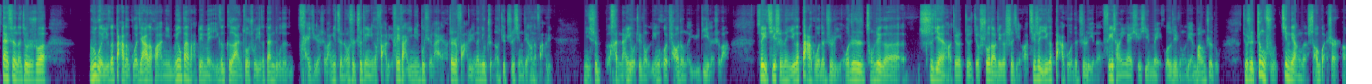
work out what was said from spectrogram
但是呢，就是说如果一个大的国家的话，你没有办法对每一个个案做出一个单独的裁决，是吧？你只能是制定一个法律，非法移民不许来，这是法律，那你就只能去执行这样的法律，你是很难有这种灵活调整的余地的，是吧？所以其实呢，一个大国的治理，我这是从这个事件哈，就是就就说到这个事情哈。其实一个大国的治理呢，非常应该学习美国的这种联邦制度，就是政府尽量的少管事儿啊，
